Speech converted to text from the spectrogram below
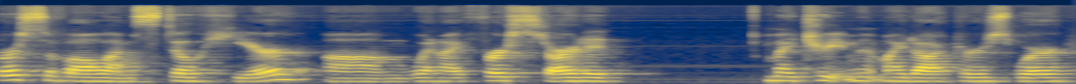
first of all, I'm still here. Um, when I first started my treatment, my doctors were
